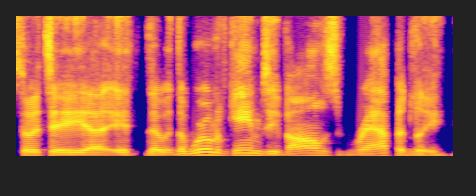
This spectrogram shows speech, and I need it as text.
So it's a uh, it the, the world of games evolves rapidly.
